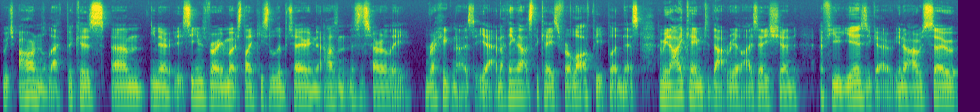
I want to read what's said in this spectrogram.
which are on the left?" Because um, you know, it seems very much like he's a libertarian that hasn't necessarily recognized it yet. And I think that's the case for a lot of people in this. I mean, I came to that realization a few years ago. You know, I was so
